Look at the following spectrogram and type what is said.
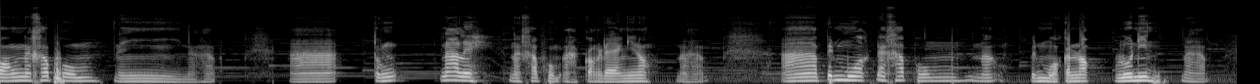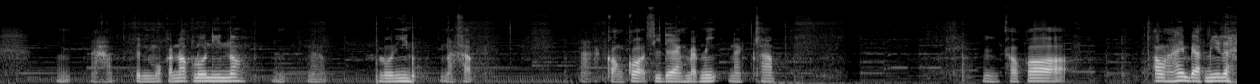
องนะครับผมนี่นะครับอ่าตรงหน้าเลยนะครับ ผมอะกล่องแดงนี้เนาะนะครับอ่าเป็นหมวกนะครับผมเนาะเป็นหมวกกันน็อกโลนินนะครับนะครับเป็นหมวกกันน็อกโลนินเนาะนี่นะครับโลนินนะครับอะกล่องก็สีแดงแบบนี้นะครับ นี่เขาก็เอาให้แบบนี้เลย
